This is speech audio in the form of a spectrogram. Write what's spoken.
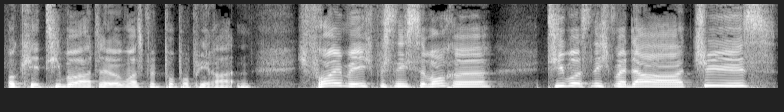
Okay, Tibor hatte irgendwas mit Popo-Piraten. Ich freue mich, bis nächste Woche. Tibor ist nicht mehr da. Tschüss.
